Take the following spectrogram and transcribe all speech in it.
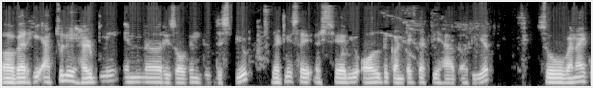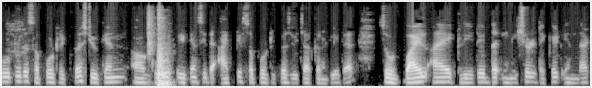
uh, where he actually helped me in uh, resolving the dispute. Let me say share you all the context that we have earlier so when i go to the support request you can uh, go you can see the active support requests which are currently there. So while i created the initial ticket in that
